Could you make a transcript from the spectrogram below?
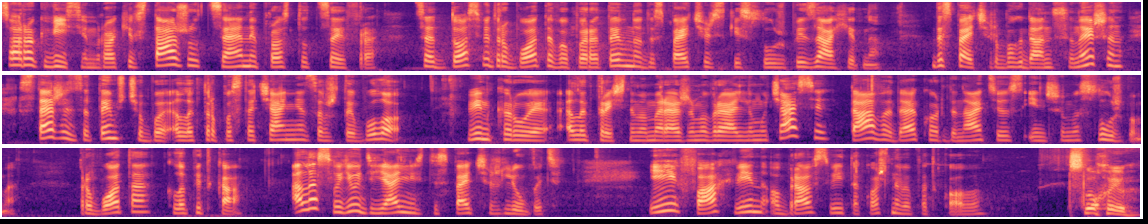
48 років стажу це не просто цифра, це досвід роботи в оперативно-диспетчерській службі Західна. Диспетчер Богдан Синишин стежить за тим, щоб електропостачання завжди було. Він керує електричними мережами в реальному часі та веде координацію з іншими службами. Робота клопітка, але свою діяльність диспетчер любить. І фах він обрав свій також не випадково. Слухаю.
